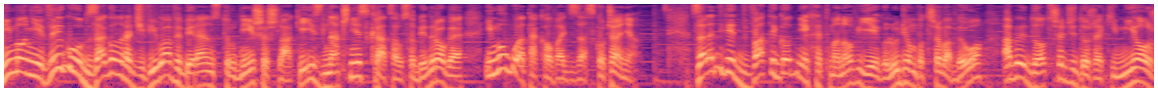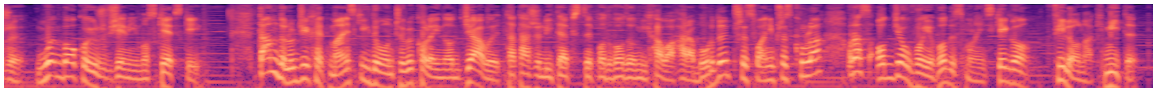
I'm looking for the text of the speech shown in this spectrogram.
Mimo niewygód zagon Radziwiła, wybierając trudniejsze szlaki, znacznie skracał sobie drogę i mógł atakować z zaskoczenia. Zaledwie dwa tygodnie hetmanowi i jego ludziom potrzeba było, aby dotrzeć do rzeki Miorzy, głęboko już w ziemi moskiewskiej. Tam do ludzi hetmańskich dołączyły kolejne oddziały: Tatarzy litewscy pod wodzą Michała Haraburdy, przysłani przez króla, oraz oddział wojewody smoleńskiego Filona Kmity.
